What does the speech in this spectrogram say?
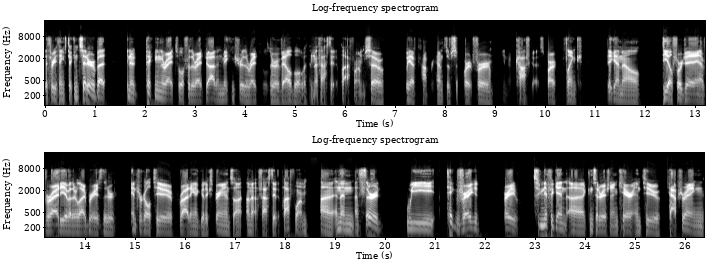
the three things to consider, but you know, picking the right tool for the right job and making sure the right tools are available within the fast data platform. So we have comprehensive support for you know Kafka, Spark, Flink, BigDL, DL4J, a variety of other libraries that are integral to providing a good experience on, on a fast data platform. Uh, and then a third, we take very good, very significant uh, consideration and care into capturing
